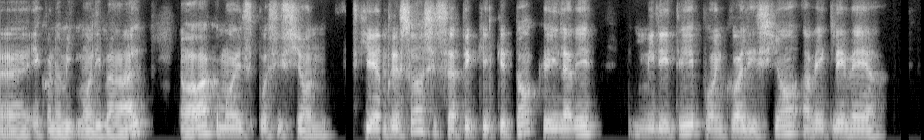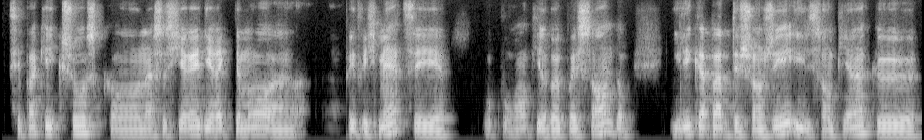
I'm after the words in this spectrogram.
euh, économiquement libéral. On va voir comment il se positionne. Ce qui est intéressant, c'est que ça fait quelque temps qu'il avait milité pour une coalition avec les Verts. Ce n'est pas quelque chose qu'on associerait directement à Friedrich Merz et au courant qu'il représente. Il est capable de changer. Il sent bien que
